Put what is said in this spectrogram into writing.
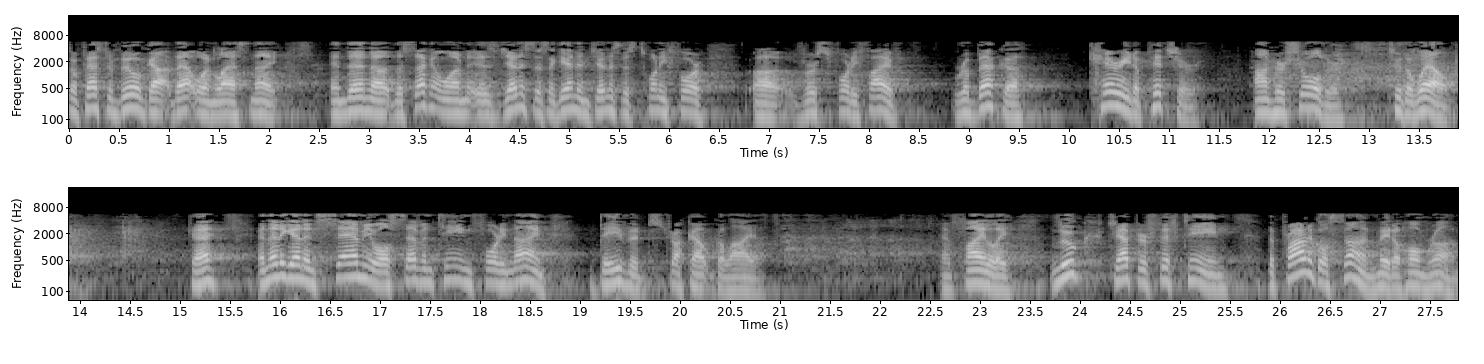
so Pastor Bill got that one last night. And then uh, the second one is Genesis, again in Genesis 24, uh, verse 45. Rebecca carried a pitcher on her shoulder to the well. Okay? And then again in Samuel 17:49, David struck out Goliath. And finally, Luke chapter 15, the prodigal son made a home run.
